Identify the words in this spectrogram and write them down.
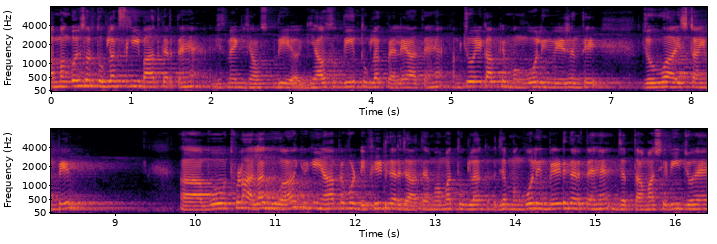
अब मंगोल्स और तुगलक्स की बात करते हैं जिसमें घियासुद्दीन तुगलक पहले आते हैं। अब जो एक आपके मंगोल इन्वेजन थे जो हुआ इस टाइम पे आ, वो थोड़ा अलग हुआ क्योंकि यहाँ पे वो डिफीट कर जाते हैं मोहम्मद तुगलक। जब मंगोल इन्वेड करते हैं जब तामाशरीन जो है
